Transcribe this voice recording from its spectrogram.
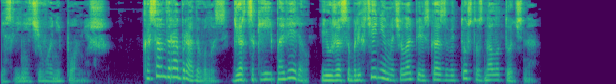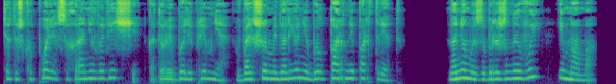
если ничего не помнишь?» Кассандра обрадовалась. Герцог ей поверил и уже с облегчением начала пересказывать то, что знала точно. Тетушка Поля сохранила вещи, которые были при мне. В большом медальоне был парный портрет. На нем изображены вы и мама,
